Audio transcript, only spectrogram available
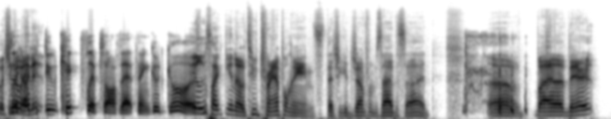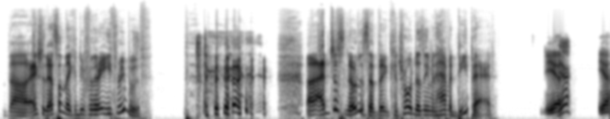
It's you know, like, I it, could do kick flips off that thing. Good God. it looks like you know two trampolines that you could jump from side to side. um, but uh, there, uh, actually, that's something they could do for their E3 booth. uh, I just noticed that the controller doesn't even have a D-pad. yeah. Yeah. Yeah.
